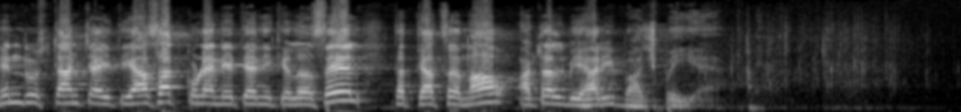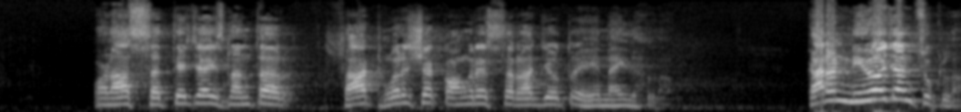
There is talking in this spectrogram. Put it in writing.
हिंदुस्थानच्या इतिहासात कोण्या नेत्यांनी केलं असेल तर त्याचं नाव अटल बिहारी वाजपेयी आहे. पण आज सत्तेचाळीस नंतर साठ वर्ष काँग्रेसचं राज्य होतं हे नाही झालं. कारण नियोजन चुकलं.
